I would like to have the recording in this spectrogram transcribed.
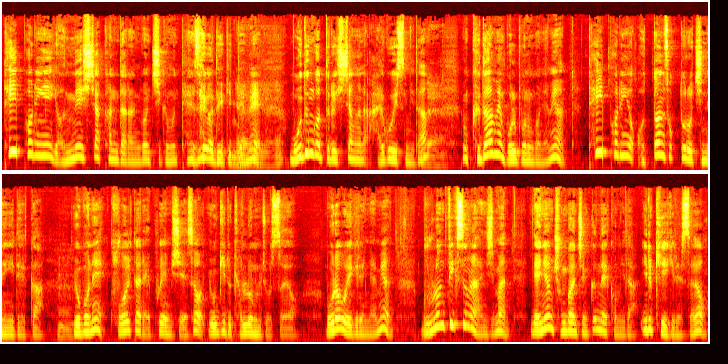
테이퍼링이 연내 시작한다는 건 지금은 대세가 됐기 예, 때문에 모든 것들을 시장은 알고 있습니다. 네. 그럼 그 다음에 뭘 보는 거냐면 테이퍼링이 어떤 속도로 진행이 될까? 음. 요번에 9월달 FOMC에서 여기도 결론을 줬어요. 뭐라고 얘기를 했냐면 물론 fix는 아니지만 내년 중반쯤 끝낼 겁니다. 이렇게 얘기를 했어요.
